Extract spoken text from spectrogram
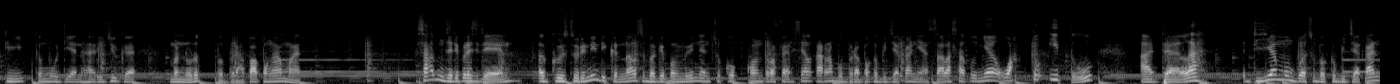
di kemudian hari juga menurut beberapa pengamat saat menjadi presiden, Gus Dur ini dikenal sebagai pemimpin yang cukup kontroversial karena beberapa kebijakannya. Salah satunya waktu itu adalah dia membuat sebuah kebijakan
